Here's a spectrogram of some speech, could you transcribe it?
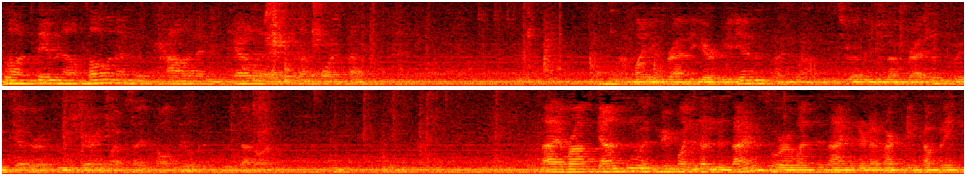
Hello, I'm David Alpo, and I'm with Colin and Carolyn at Forest Health. My name is Rafi Garabedian. I'm um, two other UW graduates putting together a food sharing website called feelgoodfood.org. I'm Ross Johnson with 3.7 Designs. We're a web design internet marketing company.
